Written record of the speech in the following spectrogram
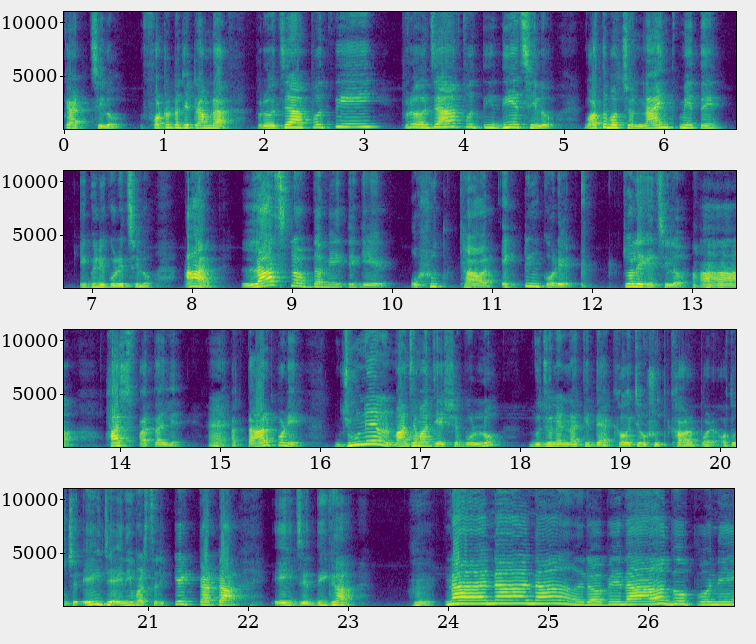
কাটছিল। ফটোটা যেটা আমরা প্রজাপতি প্রজাপতি দিয়েছিল, গত বছর নাইন্থ মেতে এগুলি করেছিল। আর লাস্ট অফ দ্য মেতে গিয়ে ওষুধ খাওয়ার অ্যাক্টিং করে চলে গেছিল হাসপাতালে। হ্যাঁ আর তারপরে জুনের মাঝামাঝি এসে বলল, দুজনের নাকি দেখা হয়েছে ওষুধ খাওয়ার পরে। অথচ এই যে অ্যানিভার্সারি কেক কাটা, এই যে দীঘা না না না, রবে না গোপনে।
